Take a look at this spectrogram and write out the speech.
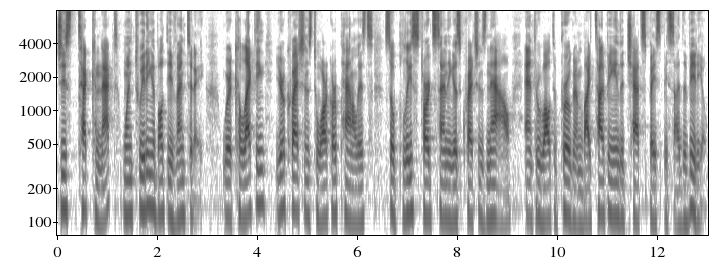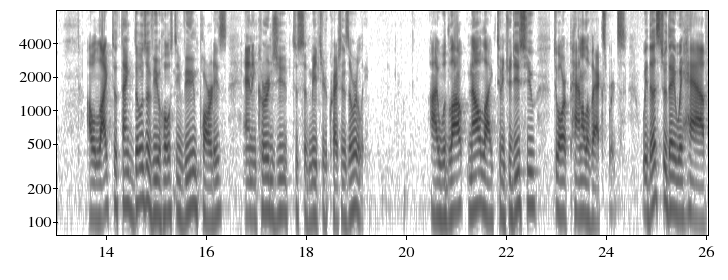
GISTTechConnect when tweeting about the event today. We're collecting your questions to our core panelists, so please start sending us questions now and throughout the program by typing in the chat space beside the video. I would like to thank those of you hosting viewing parties and encourage you to submit your questions early. I would now like to introduce you to our panel of experts. With us today we have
